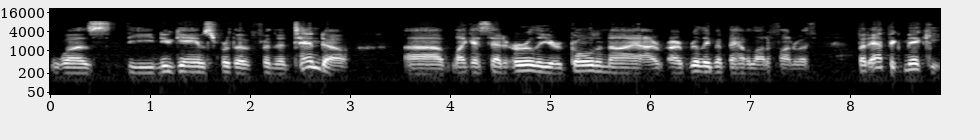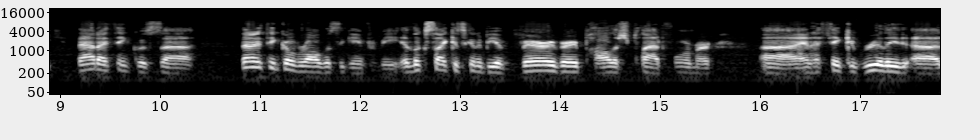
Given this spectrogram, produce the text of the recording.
was the new games for the for Nintendo. Uh, like I said earlier, GoldenEye, I, I really going to have a lot of fun with. But Epic Mickey, that I think was uh, that I think overall was the game for me. It looks like it's going to be a very very polished platformer, uh, and I think really uh,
